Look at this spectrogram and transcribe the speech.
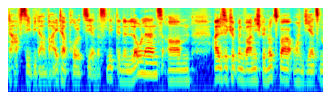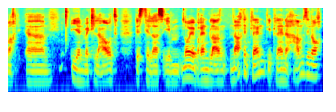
darf sie wieder weiter produzieren. Das liegt in den Lowlands. Ähm, altes Equipment war nicht benutzbar und jetzt macht äh, Ian McLeod Distillers eben neue Brennblasen nach den Plänen. Die Pläne haben sie noch.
